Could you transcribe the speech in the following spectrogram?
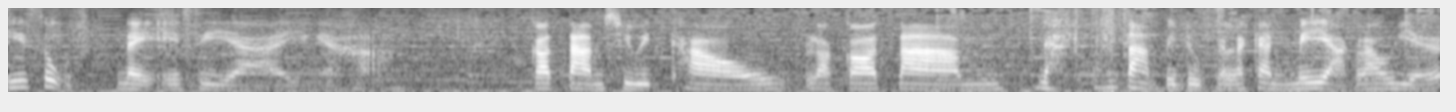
ที่สุดในเอเชียอย่างเงี้ยค่ะก็ตามชีวิตเขาแล้วก็ตามนะต้องตามไปดูกันแล้วกันไม่อยากเล่าเยอะ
